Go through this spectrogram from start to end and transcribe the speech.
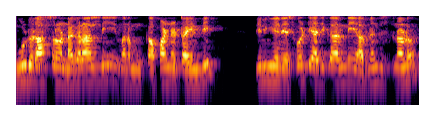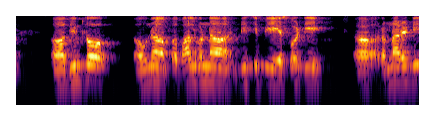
మూడు రాష్ట్రాల నగరాలని మనం కాపాడినట్టు అయింది దీనికి నేను ఎస్ఓటి అధికారిని అభినందిస్తున్నాను. దీంట్లో ఉన్న పాల్గొన్న డీసీపీ ఎస్ఓటి రమణారెడ్డి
